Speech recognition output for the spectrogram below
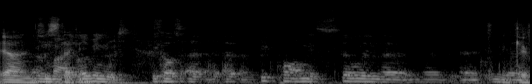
Yeah, in just my taking. living room because a, a, a a big palm is still in the, the uh, in Thank the you.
